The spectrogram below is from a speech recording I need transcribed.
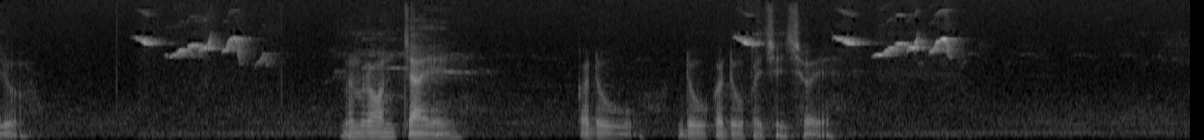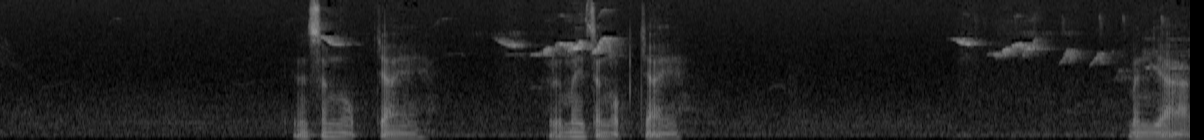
อยู่ มันร้อนใจก็ดู ดูก็ดูไปเฉยๆสงบใจ หรือไม่สงบใจ มันอยาก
